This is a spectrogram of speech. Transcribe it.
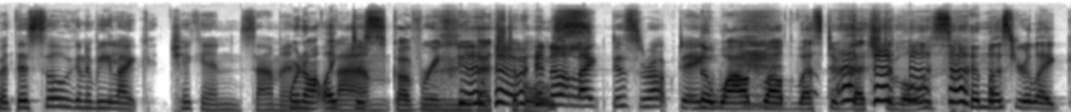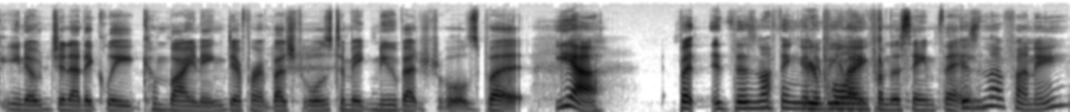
but they're still going to be like chicken salmon We're not like lamb. discovering new vegetables. we're not like disrupting the wild wild west of vegetables unless you're like, you know, genetically combining different vegetables to make new vegetables, but yeah but it, there's nothing going to be pulling like from the same thing. isn't that funny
